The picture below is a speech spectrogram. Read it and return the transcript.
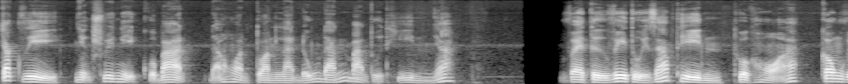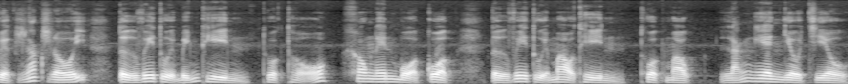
Chắc gì những suy nghĩ của bạn đã hoàn toàn là đúng đắn bạn tuổi thìn nhé. Về tử vi tuổi giáp thìn thuộc hỏa, công việc rắc rối, tử vi tuổi bính thìn thuộc thổ, không nên bỏ cuộc, tử vi tuổi mậu thìn thuộc mộc, lắng nghe nhiều chiều,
